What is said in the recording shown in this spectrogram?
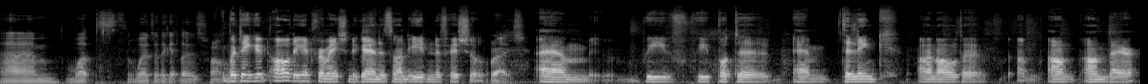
um, what's where do they get those from? But they get all the information again is on Eden Official. Right. Um, we've we put the um the link on all the on on, on there,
